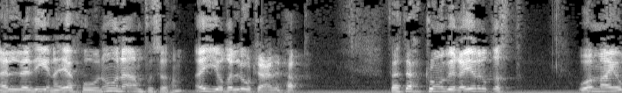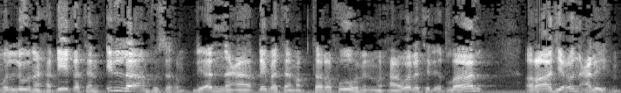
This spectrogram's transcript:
الذين يخونون أنفسهم أن يضلوك عن الحق فتحكم بغير القسط وما يضلون حقيقة إلا أنفسهم لأن عاقبة ما اقترفوه من محاولة الإضلال راجع عليهم.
